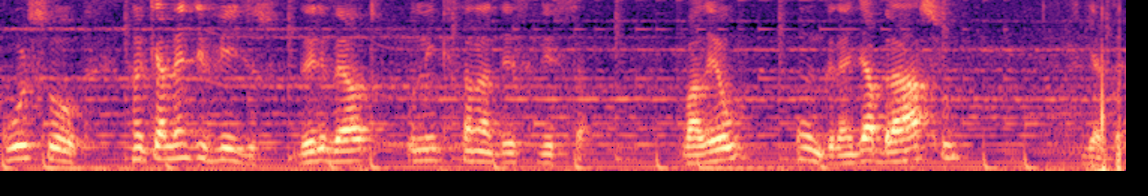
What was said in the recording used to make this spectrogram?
curso ranqueamento de vídeos do Erivelto, o link está na descrição. Valeu, um grande abraço e até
